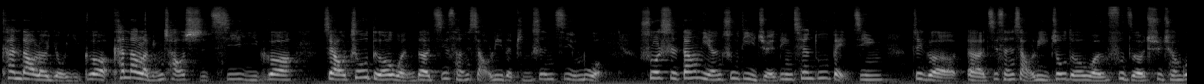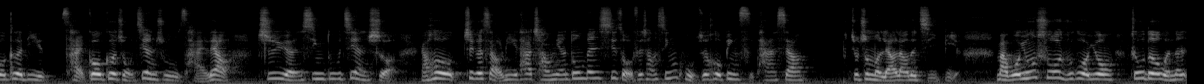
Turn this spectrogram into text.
看到了有一个看到了明朝时期一个叫周德文的基层小吏的平生记录。说是当年朱棣决定迁都北京，这个呃基层小吏周德文负责去全国各地采购各种建筑材料，支援新都建设。然后这个小吏他常年东奔西走，非常辛苦，最后病死他乡。就这么寥寥的几笔。马伯庸说，如果用周德文的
